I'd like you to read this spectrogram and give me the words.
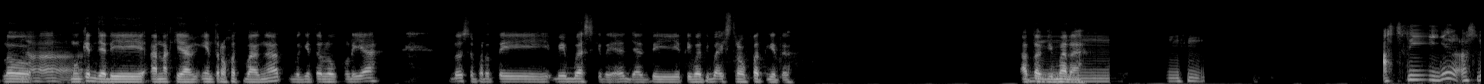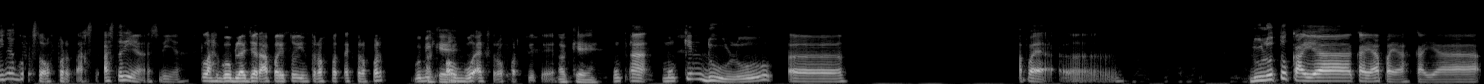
Lo nah. mungkin jadi anak yang introvert banget begitu lo kuliah lo seperti bebas gitu ya, jadi tiba-tiba ekstrovert gitu. atau gimana? Hmm, aslinya aslinya gue extrovert As- aslinya aslinya setelah gue belajar apa itu introvert extrovert gue mikir Oke. oh gue extrovert gitu ya Oke. Mung- ah, mungkin dulu eh, apa ya eh, dulu tuh kayak kayak apa ya kayak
